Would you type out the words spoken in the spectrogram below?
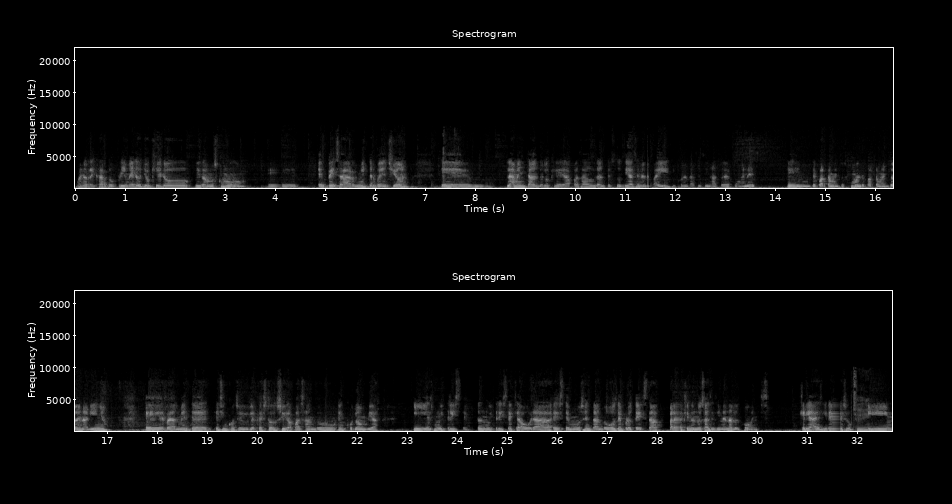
Bueno, Ricardo, primero yo quiero, digamos, como eh, empezar mi intervención eh, lamentando lo que ha pasado durante estos días en el país y con el asesinato de jóvenes en departamentos como el departamento de Nariño. Eh, realmente es inconcebible que esto siga pasando en Colombia y es muy triste, es muy triste que ahora estemos sentando voz de protesta para que no nos asesinen a los jóvenes. Quería decir eso y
